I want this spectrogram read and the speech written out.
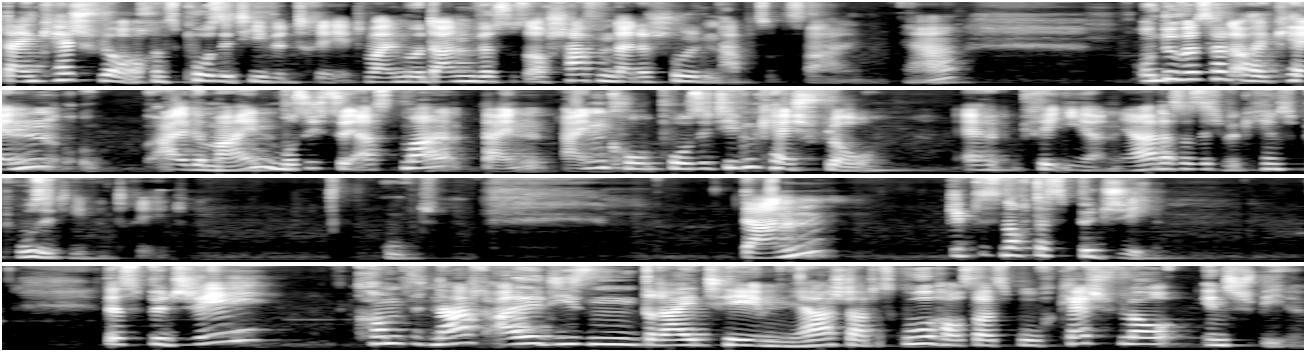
dein Cashflow auch ins Positive dreht, weil nur dann wirst du es auch schaffen, deine Schulden abzuzahlen. Ja? Und du wirst halt auch erkennen, allgemein muss ich zuerst mal deinen, einen positiven Cashflow äh, kreieren, ja, dass er sich wirklich ins Positive dreht. Gut. Dann gibt es noch das Budget. Das Budget kommt nach all diesen drei Themen, ja, Status Quo, Haushaltsbuch, Cashflow, ins Spiel.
